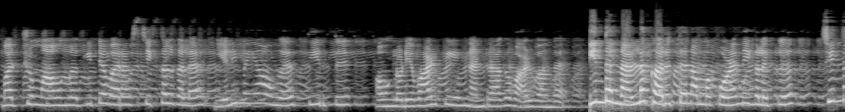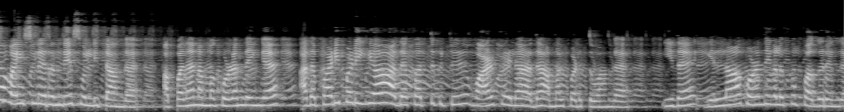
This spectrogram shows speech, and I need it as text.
மற்றும் அவங்க கிட்ட வர சிக்கல்களை எளிமையா அவங்க தீர்த்து அவங்களுடைய வாழ்க்கையை நன்றாக வாழ்வாங்க. இந்த நல்ல கருத்தை நம்ம குழந்தைகளுக்கு சின்ன வயசுல இருந்தே சொல்லித்தாங்க. அப்பதான் நம்ம குழந்தைங்க அதை படிப்படியா அதை கத்துக்கிட்டு வாழ்க்கையில அதை அத அமல்படுத்துவாங்க இத எல்லா குழந்தைகளுக்கும் பகிருங்க.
